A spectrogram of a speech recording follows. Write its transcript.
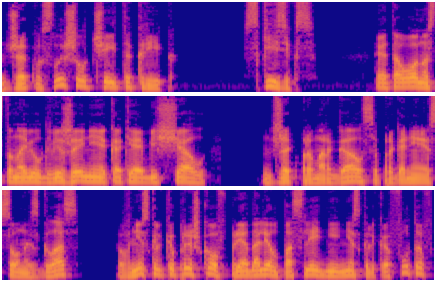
Джек услышал чей-то крик. «Скизикс!» Это он остановил движение, как и обещал. Джек проморгался, прогоняя сон из глаз, в несколько прыжков преодолел последние несколько футов,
